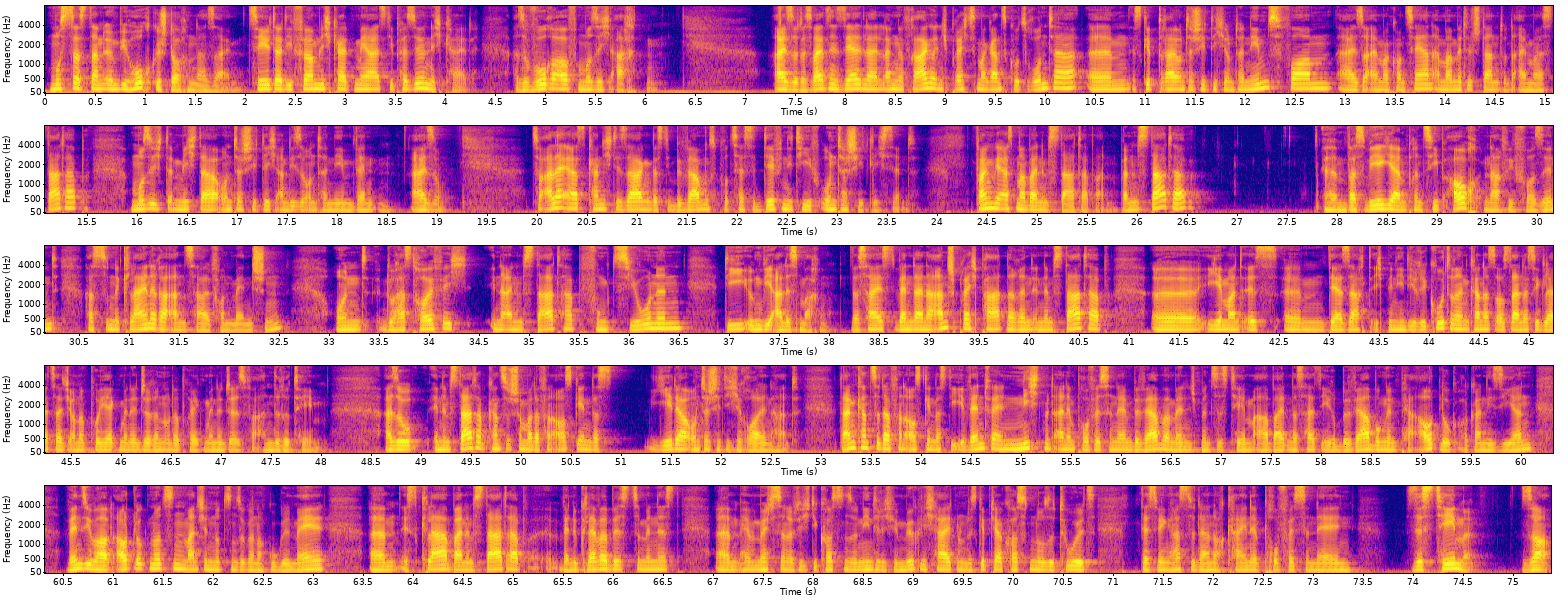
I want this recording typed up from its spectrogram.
Muss das dann irgendwie hochgestochener sein? Zählt da die Förmlichkeit mehr als die Persönlichkeit? Also worauf muss ich achten? Also, das war jetzt eine sehr lange Frage und ich breche es mal ganz kurz runter. Ähm, es gibt drei unterschiedliche Unternehmensformen, also einmal Konzern, einmal Mittelstand und einmal Startup. Muss ich mich da unterschiedlich an diese Unternehmen wenden? Also, zuallererst kann ich dir sagen, dass die Bewerbungsprozesse definitiv unterschiedlich sind. Fangen wir erstmal bei einem Startup an. Bei einem Startup was wir ja im Prinzip auch nach wie vor sind, hast du eine kleinere Anzahl von Menschen und du hast häufig in einem Startup Funktionen, die irgendwie alles machen. Das heißt, wenn deine Ansprechpartnerin in einem Startup äh, jemand ist, ähm, der sagt, ich bin hier die Recruiterin, kann das auch sein, dass sie gleichzeitig auch noch Projektmanagerin oder Projektmanager ist für andere Themen. Also in einem Startup kannst du schon mal davon ausgehen, dass jeder unterschiedliche Rollen hat. Dann kannst du davon ausgehen, dass die eventuell nicht mit einem professionellen Bewerbermanagementsystem arbeiten, das heißt ihre Bewerbungen per Outlook organisieren. Wenn sie überhaupt Outlook nutzen, manche nutzen sogar noch Google Mail, ähm, ist klar, bei einem Startup, wenn du clever bist zumindest, ähm, möchtest du natürlich die Kosten so niedrig wie möglich halten und es gibt ja kostenlose Tools, deswegen hast du da noch keine professionellen Systeme. So,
